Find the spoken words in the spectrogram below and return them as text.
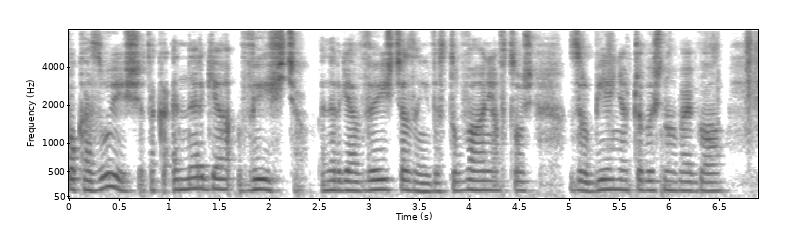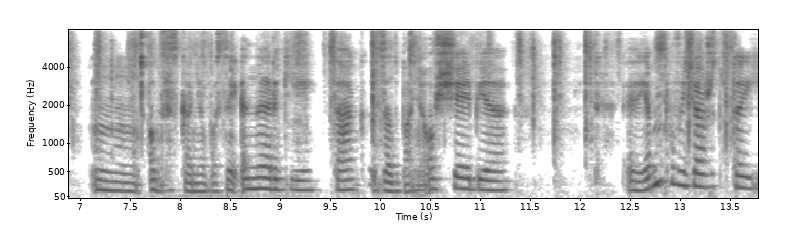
pokazuje się taka energia wyjścia, energia wyjścia, zainwestowania w coś, zrobienia czegoś nowego, mm, odzyskania własnej energii, tak, zadbania o siebie. E, Ja bym powiedziała, że tutaj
